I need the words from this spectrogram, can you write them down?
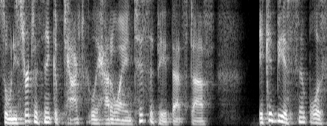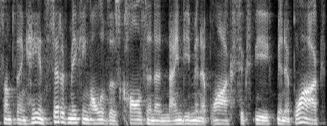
So when you start to think of tactically, how do I anticipate that stuff? It could be as simple as something, hey, instead of making all of those calls in a 90 minute block, 60 minute block,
